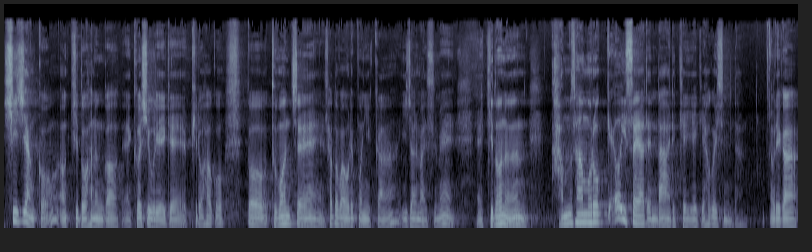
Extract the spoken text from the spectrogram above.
쉬지 않고 어, 기도하는 것 그것이 우리에게 필요하고 또 두 번째 사도 바울이 보니까 2절 말씀에 기도는 감사함으로 깨어 있어야 된다 이렇게 얘기하고 있습니다. 우리가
